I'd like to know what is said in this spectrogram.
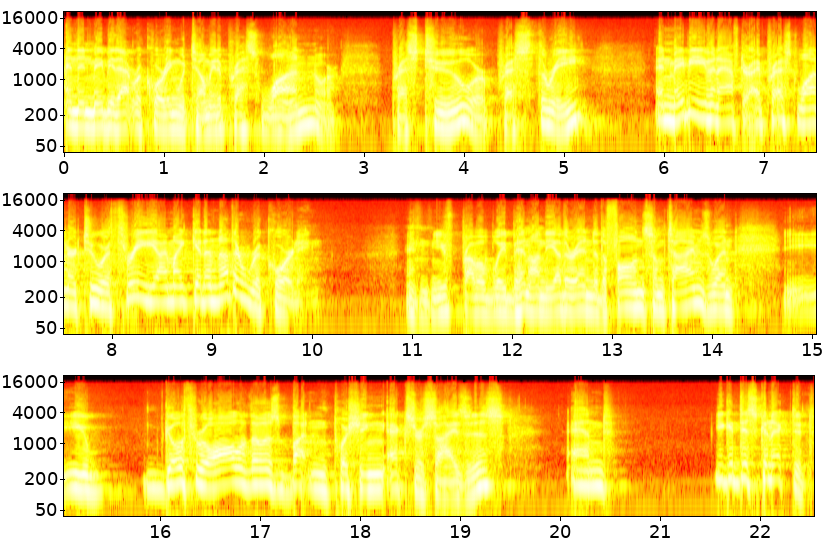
and then maybe that recording would tell me to press one, or press two, or press three. And maybe even after I pressed one or two or three, I might get another recording. And you've probably been on the other end of the phone sometimes when you go through all of those button pushing exercises and you get disconnected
